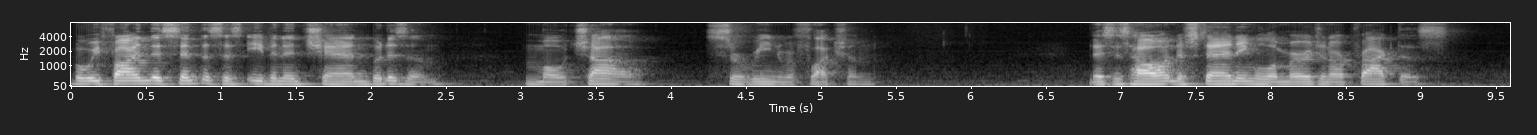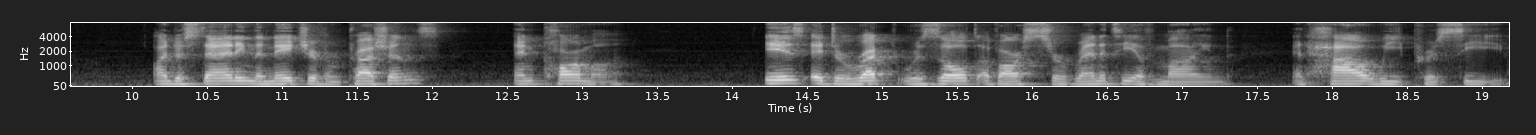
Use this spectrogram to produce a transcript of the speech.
But we find this synthesis even in Chan Buddhism, Mo Chao, serene reflection. This is how understanding will emerge in our practice. Understanding the nature of impressions and karma is a direct result of our serenity of mind and how we perceive.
